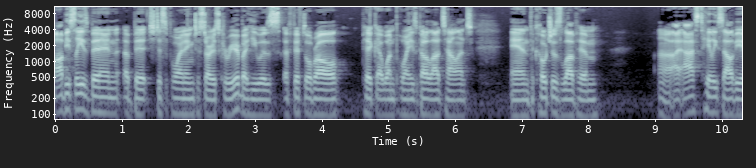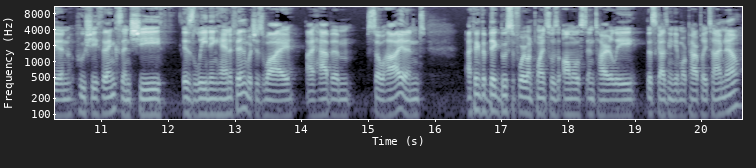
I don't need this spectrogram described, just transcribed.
Obviously, he's been a bit disappointing to start his career, but he was a fifth overall pick at one point. He's got a lot of talent, and the coaches love him. Uh, I asked Hailey Salvian who she thinks, and she is leaning Hanifin, which is why I have him so high. And I think the big boost of 41 points was almost entirely this guy's gonna get more power play time now.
